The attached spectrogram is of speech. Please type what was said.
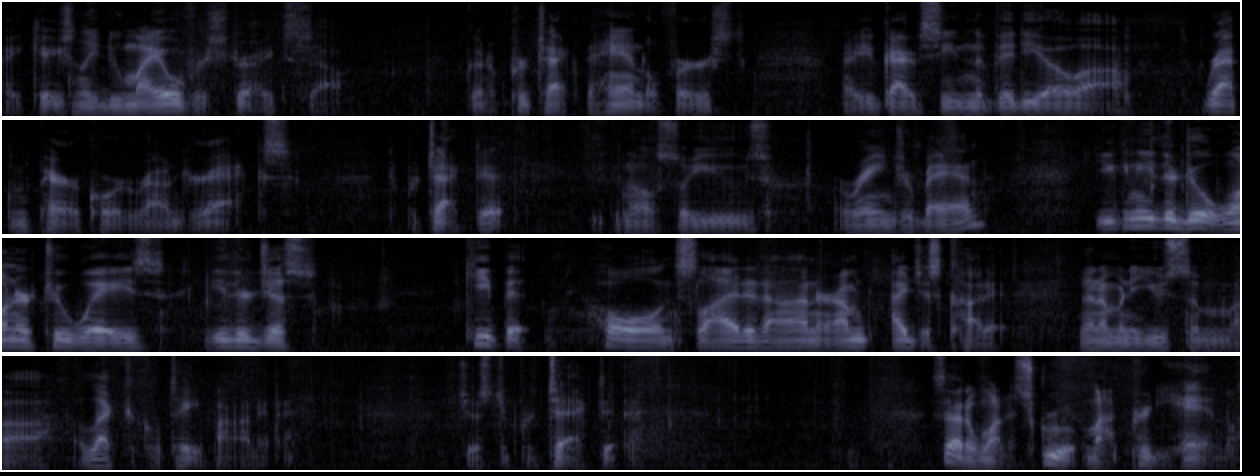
I occasionally do my overstrikes, so I'm going to protect the handle first. Now, you guys have seen the video uh, wrapping paracord around your axe to protect it. You can also use a Ranger band. You can either do it one or two ways. Either just keep it whole and slide it on, or I'm, I just cut it. Then I'm going to use some uh, electrical tape on it just to protect it. So I don't want to screw up my pretty handle.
